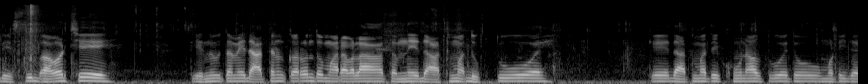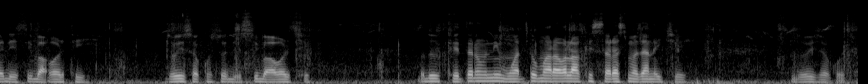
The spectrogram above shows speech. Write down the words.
દેશી બાવળ છે. તેનું તમે દાંતણ કરો ને તો મારા વાલા તમને દાંતમાં દુખતું હોય કે દાંતમાંથી ખૂન આવતું હોય તો મટી જાય દેશી બાવળથી. જોઈ શકો છો દેશી બાવળ છે. બધું ખેતરોની મોત તો મારા વાલા આખી સરસ મજાની છે. જોઈ શકો છો.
